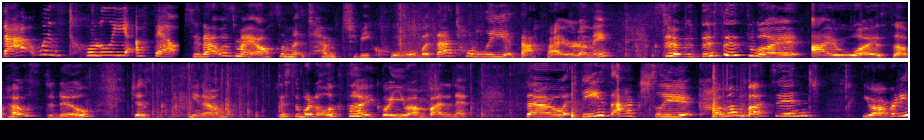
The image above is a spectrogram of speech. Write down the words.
that was totally a fail. So that was my awesome attempt to be cool, but that totally backfired on me. So this is what I was supposed to do. Just, you know, this is what it looks like when you unbutton it. So these actually come unbuttoned. You already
